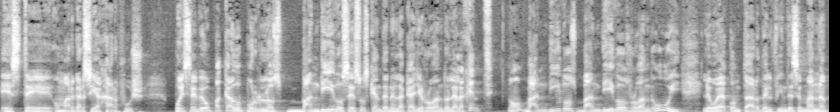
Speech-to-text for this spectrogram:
este Omar García Harfush, pues se ve opacado por los bandidos esos que andan en la calle robándole a la gente. ¿No? Bandidos, bandidos robando. Uy, le voy a contar del fin de semana.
